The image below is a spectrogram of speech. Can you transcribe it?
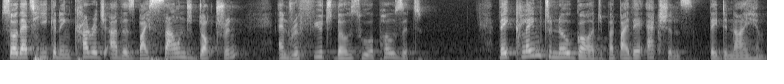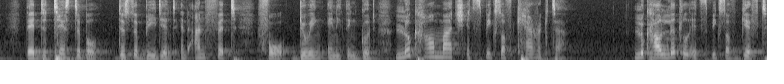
so that he can encourage others by sound doctrine and refute those who oppose it. They claim to know God, but by their actions they deny him. They're detestable, disobedient, and unfit for doing anything good. Look how much it speaks of character. Look how little it speaks of gift.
